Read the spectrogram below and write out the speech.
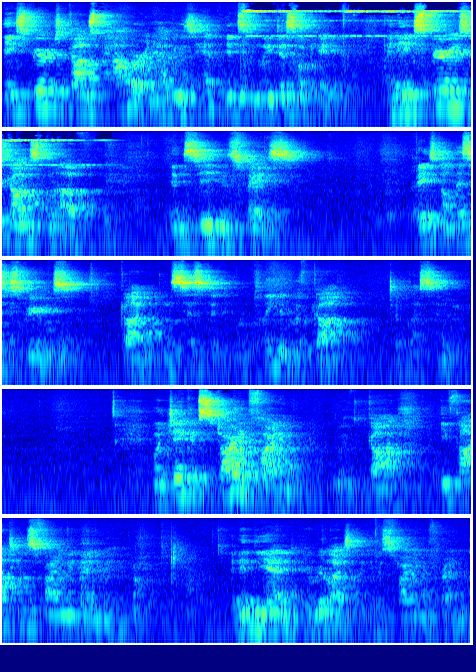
He experienced God's power in having his hip instantly dislocated, and he experienced God's love in seeing his face. Based on this experience, God insisted or pleaded with God to bless him. When Jacob started fighting with God, he thought he was fighting an enemy. And in the end, he realized that he was fighting a friend.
